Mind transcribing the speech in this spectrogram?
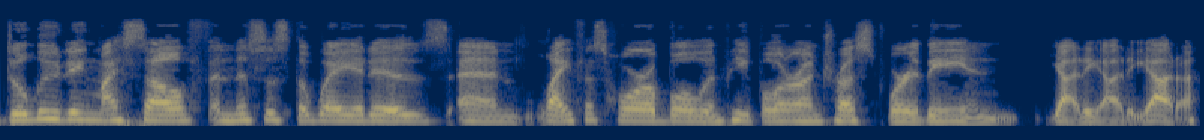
deluding myself and this is the way it is and life is horrible and people are untrustworthy and yada yada yada.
